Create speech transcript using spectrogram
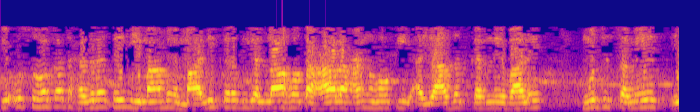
کہ اس وقت حضرت امام مالک رضی اللہ تعالی عنہ کی عیادت کرنے والے مجھ سمیت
